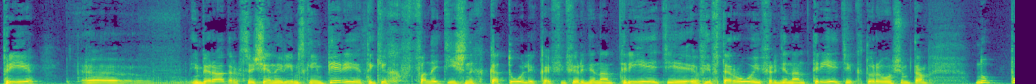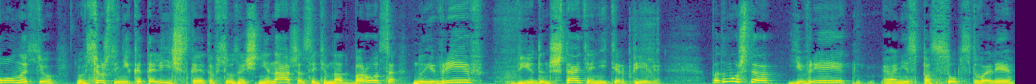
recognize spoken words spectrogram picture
при э, императорах Священной Римской империи, таких фанатичных католиков, Фердинанд III, II, и Фердинанд III, которые, в общем, там ну, полностью, все, что не католическое, это все, значит, не наше, с этим надо бороться. Но евреев в Юденштате они терпели. Потому что евреи, они способствовали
